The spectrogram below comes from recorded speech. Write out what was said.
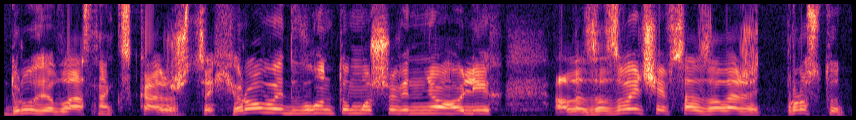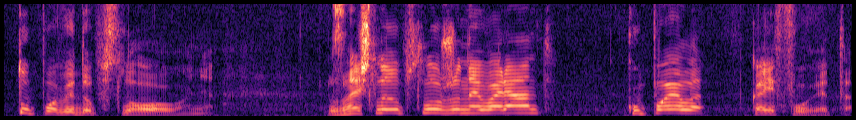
Другий власник скаже, що це хіровий двигун, тому що він в нього ліг. Але зазвичай все залежить просто тупо від обслуговування. Знайшли обслужений варіант, купили, кайфуєте.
